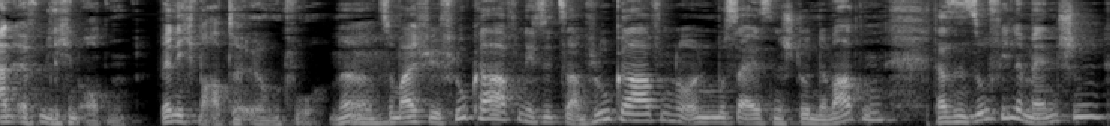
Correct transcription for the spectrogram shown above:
an öffentlichen Orten, wenn ich warte irgendwo. Ne? Mhm. Zum Beispiel Flughafen, ich sitze am Flughafen und muss da jetzt eine Stunde warten. Da sind so viele Menschen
